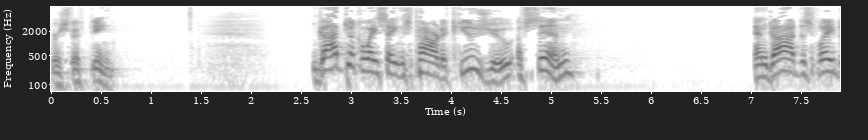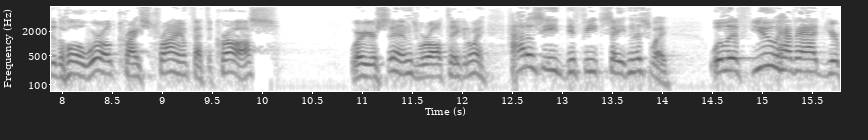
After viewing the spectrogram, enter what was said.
verse 15. God took away Satan's power to accuse you of sin, and God displayed to the whole world Christ's triumph at the cross, where your sins were all taken away. How does he defeat Satan this way? Well, if you have had your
